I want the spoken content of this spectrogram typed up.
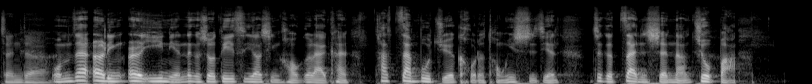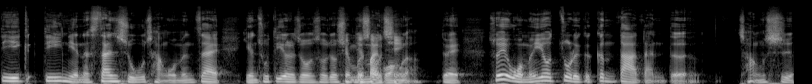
真的，我们在二零二一年那个时候第一次邀请豪哥来看，他赞不绝口的同一时间，这个赞声呢就把第一个第一年的三十五场，我们在演出第二周的时候就全部卖光了。对，所以我们又做了一个更大胆的尝试。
